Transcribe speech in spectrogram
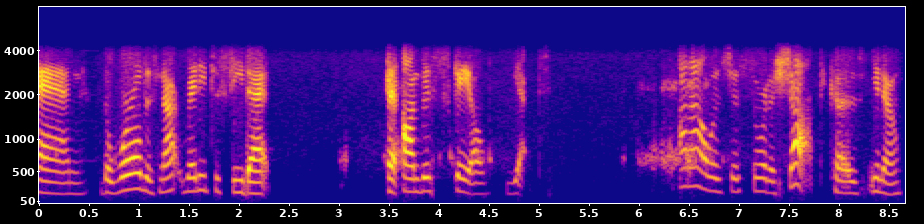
and the world is not ready to see that uh, on this scale yet. And I was just sort of shocked because you know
